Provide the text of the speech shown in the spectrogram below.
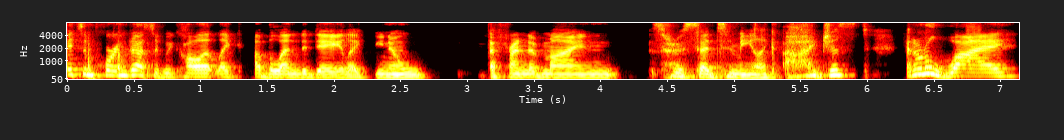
it's important to us like we call it like a blended day like you know a friend of mine sort of said to me like oh, i just i don't know why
